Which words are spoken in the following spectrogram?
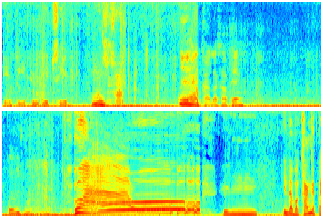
เอ็ดเอ็ดเปียอยู่เอ็ดเสียบมันขาดเจ๊หาขาดราคาแพงปื้ดหนูว้าวเฮ้ยนี่นี่นี่เห็นแต่บักข้างกับไต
